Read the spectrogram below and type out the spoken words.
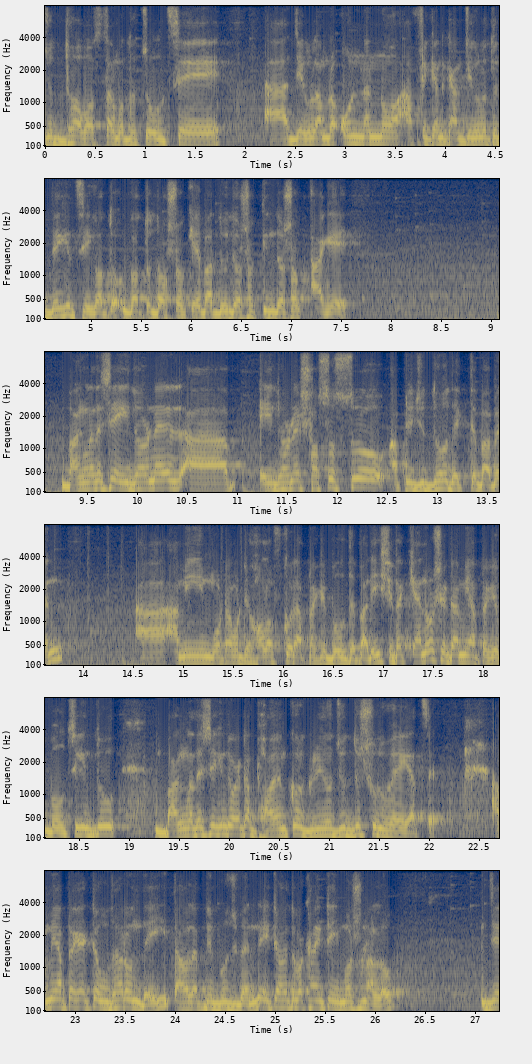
যুদ্ধ অবস্থার মতো চলছে যেগুলো আমরা অন্যান্য আফ্রিকান কান্ট্রিগুলোতে দেখেছি গত গত দশকে বা দুই দশক, তিন দশক আগে। বাংলাদেশে এই ধরনের এই ধরনের সশস্ত্র আপনি যুদ্ধও দেখতে পাবেন। আমি মোটামুটি হলফ করে আপনাকে বলতে পারি। সেটা কেন সেটা আমি আপনাকে বলছি, কিন্তু বাংলাদেশে কিন্তু একটা ভয়ঙ্কর গৃহযুদ্ধ শুরু হয়ে গেছে। আমি আপনাকে একটা উদাহরণ দেই, তাহলে আপনি বুঝবেন। এটা হয়তো বা খানিকটা ইমোশনালও। যে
